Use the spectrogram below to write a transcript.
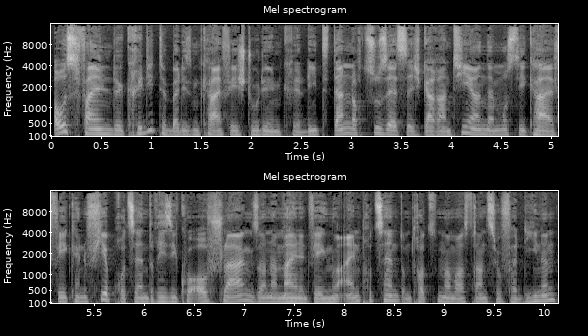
ausfallende Kredite bei diesem KfW-Studienkredit dann noch zusätzlich garantieren. Dann muss die KfW keine 4% Risiko aufschlagen, sondern meinetwegen nur 1%, um trotzdem mal was dran zu verdienen.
